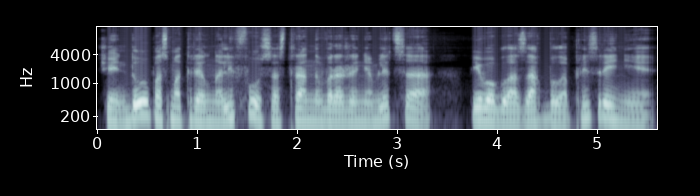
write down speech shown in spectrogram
Чэнь Ду посмотрел на Лифу со странным выражением лица. В его глазах было презрение.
